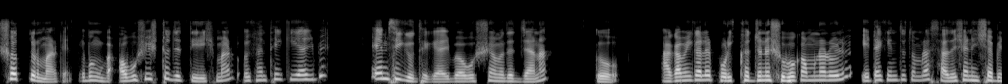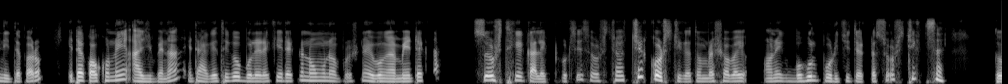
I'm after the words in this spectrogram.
সত্তর মার্কের এবং অবশিষ্ট যে তিরিশ মার্ক, ওইখান থেকে কি আসবে? এমসিকিউ থেকে আসবে অবশ্যই আমাদের জানা। তো আগামীকালের পরীক্ষার জন্য শুভকামনা রইল। এটা কিন্তু তোমরা সাজেশন হিসাবে নিতে পারো। এটা কখনোই আসবে না। এটা আগে থেকেও বলে রাখি, এটা একটা নমুনা প্রশ্ন এবং আমি এটা একটা সোর্স থেকে কালেক্ট করছি। সোর্সটা হচ্ছে কোর্সটিকা তোমরা সবাই অনেক বহুল পরিচিত একটা সোর্স ঠিক আছে? তো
